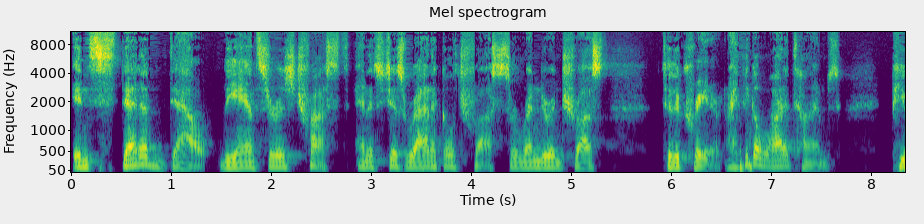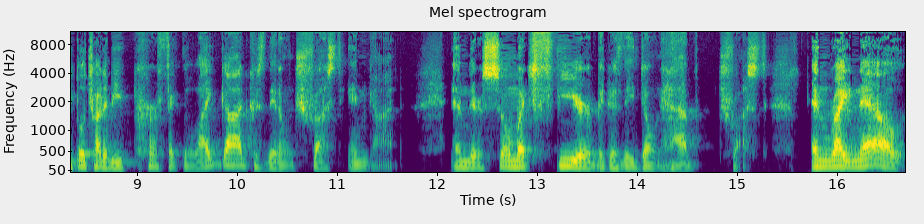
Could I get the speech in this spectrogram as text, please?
instead of doubt, the answer is trust. And it's just radical trust, surrender and trust to the creator. I think a lot of times people try to be perfect like God because they don't trust in God. And there's so much fear because they don't have trust. And right now,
